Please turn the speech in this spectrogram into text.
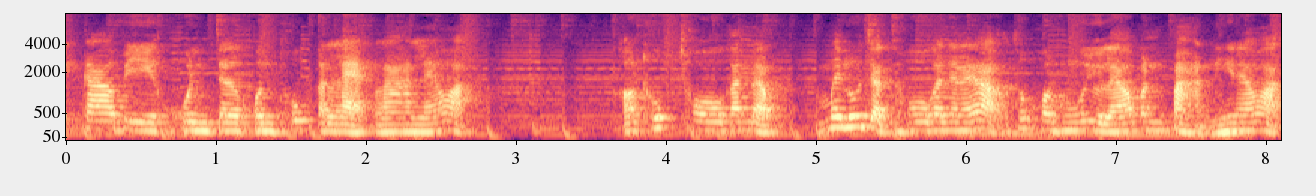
X9B คุณเจอคนทุบกันแหลกลานแล้วอะเขาทุบโชว์กันแบบ ไม่รู้จะโชว์กันยังไงอะ ทุกคนคงรู้อยู่แล้วมันป่านนี้แล้วอะ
